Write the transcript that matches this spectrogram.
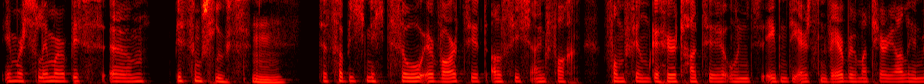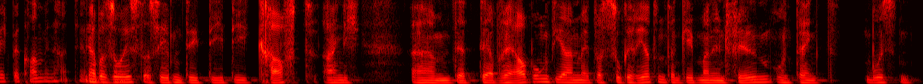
immer schlimmer bis, ähm, bis zum Schluss. Mhm. Das habe ich nicht so erwartet, als ich einfach vom Film gehört hatte und eben die ersten Werbematerialien mitbekommen hatte. Ja, aber so ist das eben die, die, die Kraft eigentlich ähm, der, der Werbung, die einem etwas suggeriert und dann geht man in den Film und denkt, wo ist denn.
